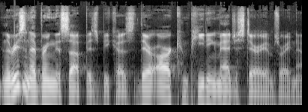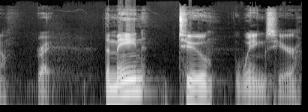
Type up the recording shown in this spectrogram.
And the reason I bring this up is because there are competing magisteriums right now. Right. The main two wings here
